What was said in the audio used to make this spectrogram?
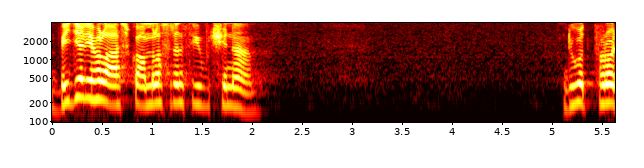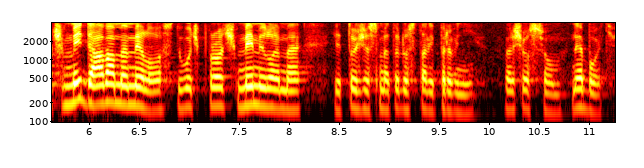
viděli jeho lásku a milosrdenství vůči nám. Důvod, proč my dáváme milost, důvod, proč my milujeme, je to, že jsme to dostali první. Verš 8. Neboť.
